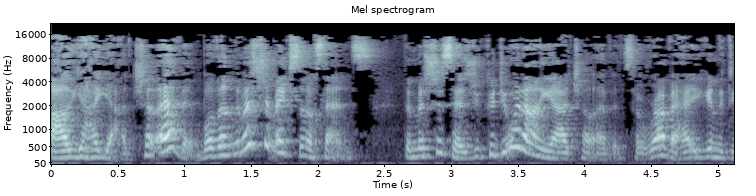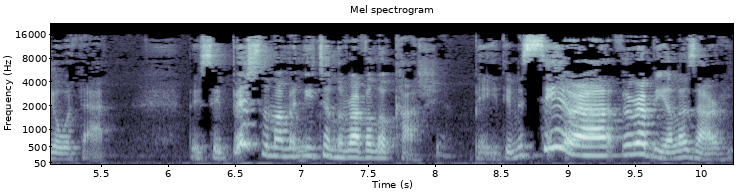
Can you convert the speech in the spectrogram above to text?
Al Yayad Shel Well, then the Mishnah makes no sense. The Mishnah says you could do it on Yad Shel So, Rava, how are you going to deal with that? They say, Bishlam Amanitin L'Rava Lokashya. Beidim Esira V'Rabbi Elazarhi.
